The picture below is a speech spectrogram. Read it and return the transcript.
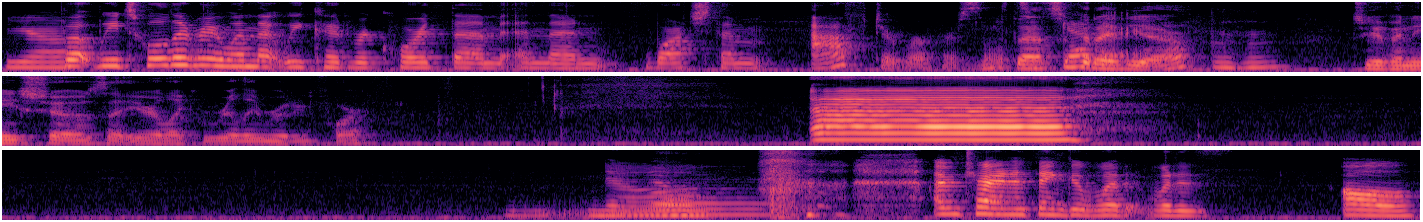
Yeah. But we told everyone that we could record them and then watch them after rehearsal. Well, that's a good idea. hmm Do you have any shows that you're like really rooting for? Uh, no. No. I'm trying to think of what what is all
